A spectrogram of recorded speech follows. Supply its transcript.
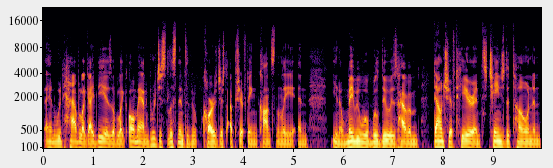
and we'd have like ideas of like, oh man, we're just listening to the cars just upshifting constantly, and you know maybe what we'll do is have them downshift here and change the tone. And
